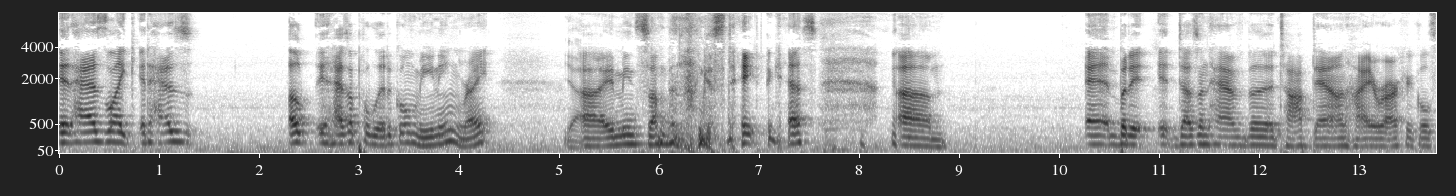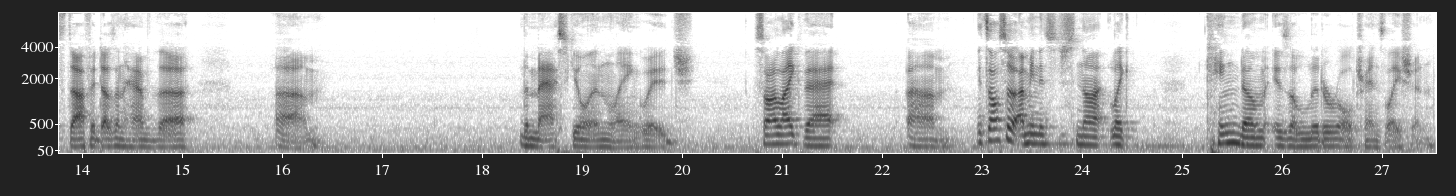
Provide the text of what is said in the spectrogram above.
it has like it has a it has a political meaning, right? Yeah. Uh, it means something like a state, I guess. Um, and but it it doesn't have the top down hierarchical stuff. It doesn't have the um the masculine language. So I like that. Um, it's also, I mean, it's just not like kingdom is a literal translation.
